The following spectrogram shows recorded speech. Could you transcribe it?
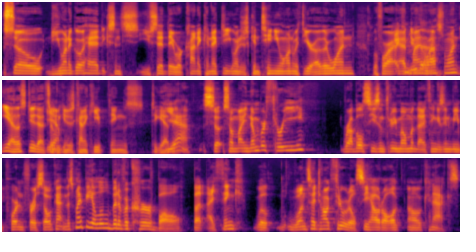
So, do you want to go ahead since you said they were kind of connected? You want to just continue on with your other one before I, I add my that. last one? Yeah, let's do that so Yeah. we can just kind of keep things together. Yeah. So so my number three Rebel season three moment that I think is going to be important for Ahsoka, and this might be a little bit of a curveball, but I think well once I talk through it, we'll see how it all all connects.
